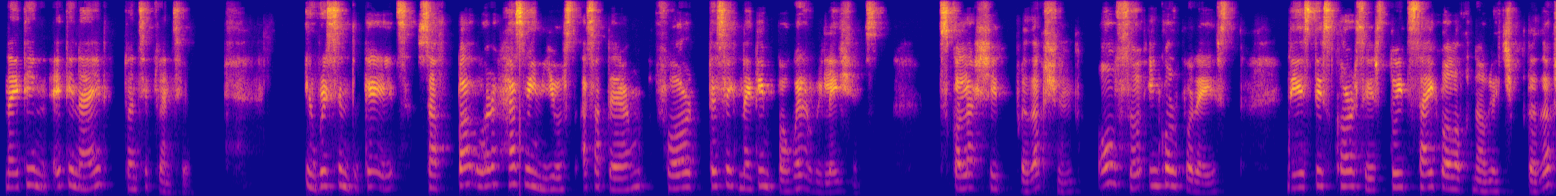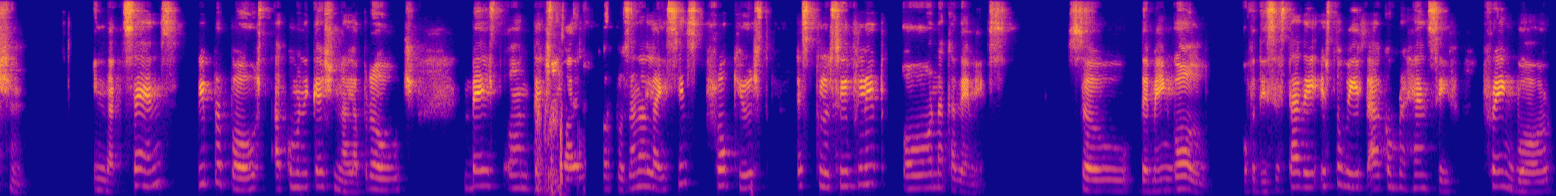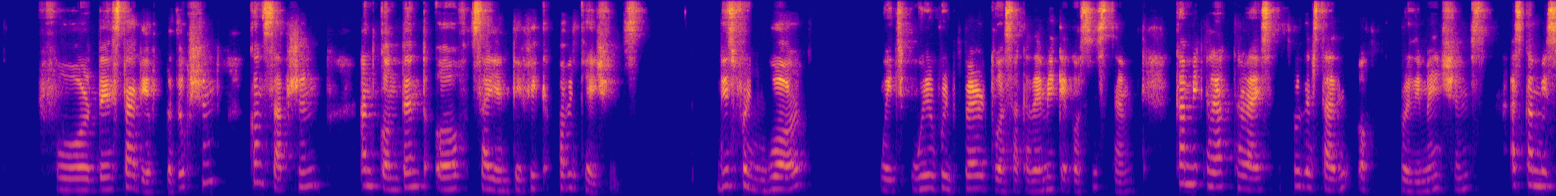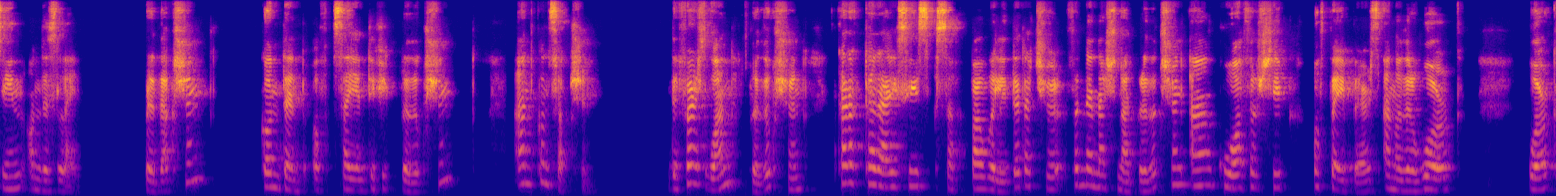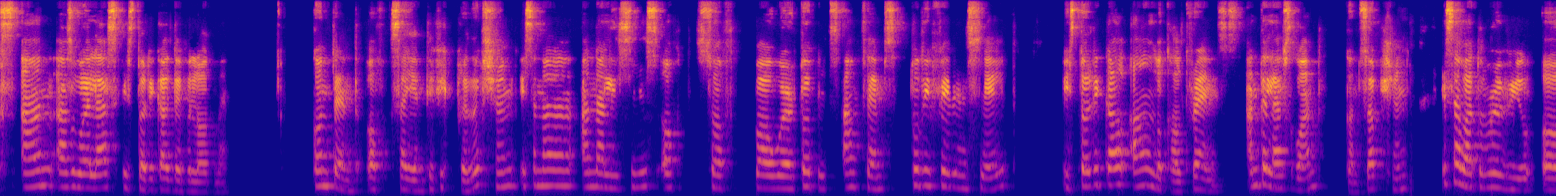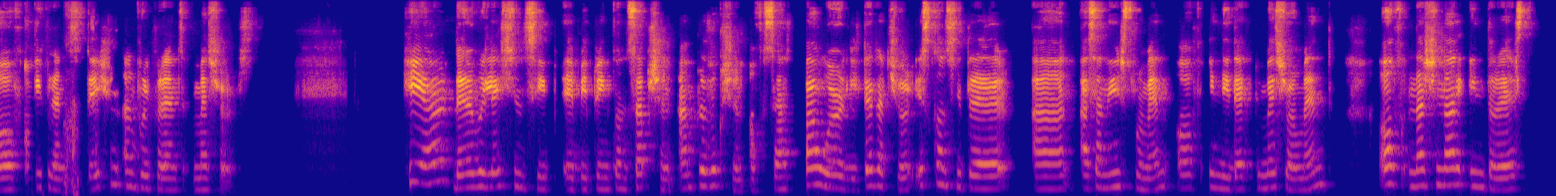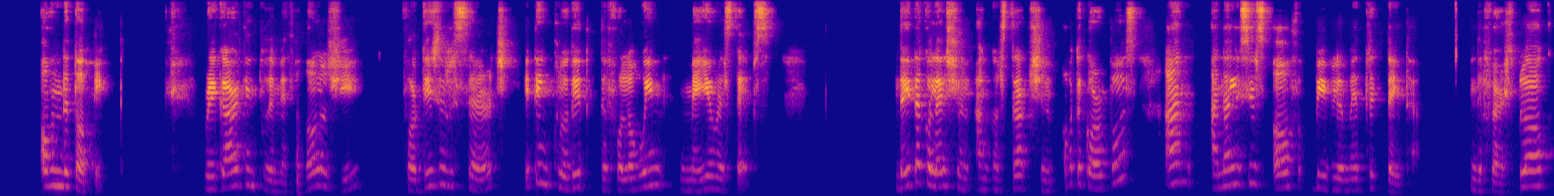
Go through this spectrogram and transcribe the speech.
1989-2020. In recent decades, soft power has been used as a term for designating power relations. Scholarship production also incorporates these discourses to its cycle of knowledge production. In that sense, we proposed a communicational approach based on textual corpus analysis focused exclusively on academics. So the main goal of this study is to build a comprehensive framework for the study of production, consumption, and content of scientific publications. This framework, which we refer to as academic ecosystem, can be characterized through the study of three dimensions, as can be seen on the slide. Production, content of scientific production, and consumption. The first one, production, characterizes soft power literature from the national production and co-authorship of papers and other work works and as well as historical development. Content of scientific production is an analysis of soft power topics and themes to differentiate historical and local trends. And the last one, consumption, is about a review of different citation and reference measures. Here, the relationship eh, between consumption and production of soft power literature is considered uh, as an instrument of indirect measurement of national interest on the topic. Regarding to the methodology, for this research, it included the following major steps. Data collection and construction of the corpus and analysis of bibliometric data. In the first block,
